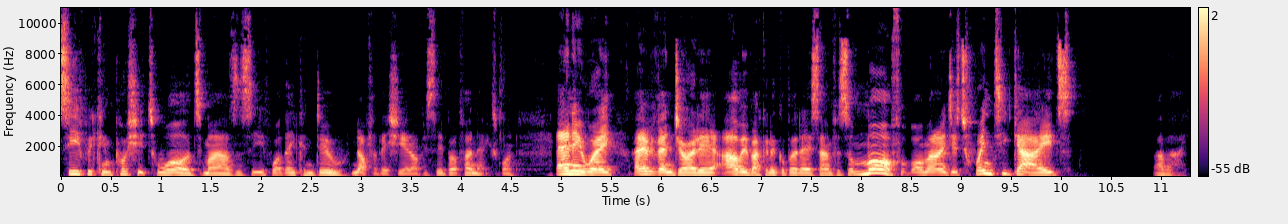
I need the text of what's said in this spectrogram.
see if we can push it towards Miles and see if what they can do. Not for this year, obviously, but for next one. Anyway, I hope you've enjoyed it. I'll be back in a couple of days' time for some more Football Manager 20 guides. Bye bye.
